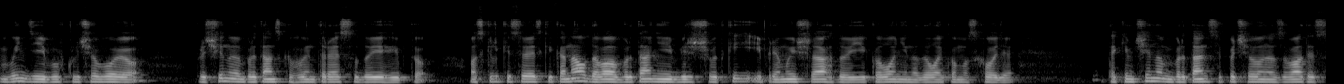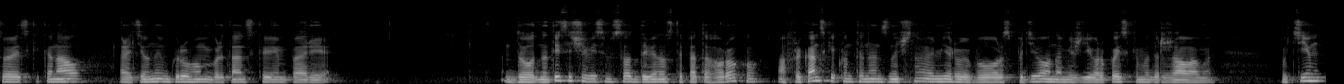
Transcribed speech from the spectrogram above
в Індії був ключовою причиною британського інтересу до Єгипту, оскільки Суецький канал давав Британії більш швидкий і прямий шлях до її колоній на Далекому Сході. Таким чином, британці почали називати Суецький канал рятівним кругом Британської імперії. До 1895 року африканський континент значною мірою було розподілено між європейськими державами. Утім,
